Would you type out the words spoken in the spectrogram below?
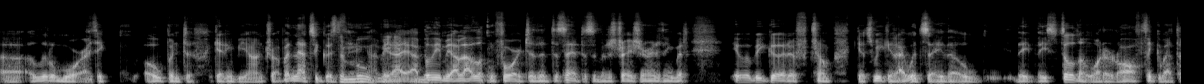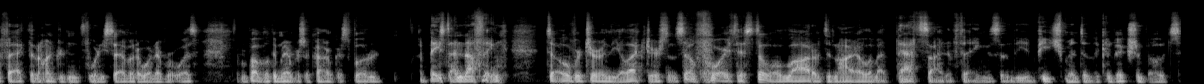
uh, a little more, I think, open to getting beyond Trump, and that's a good It's the thing. I mean, I. I believe me, I'm not looking forward to the DeSantis administration or anything, but it would be good if Trump gets weakened. I would say, though, they, they still don't want to at all think about the fact that 147 or whatever it was Republican members of Congress voted based on nothing to overturn the electors and so forth. There's still a lot of denial about that side of things and the impeachment and the conviction votes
